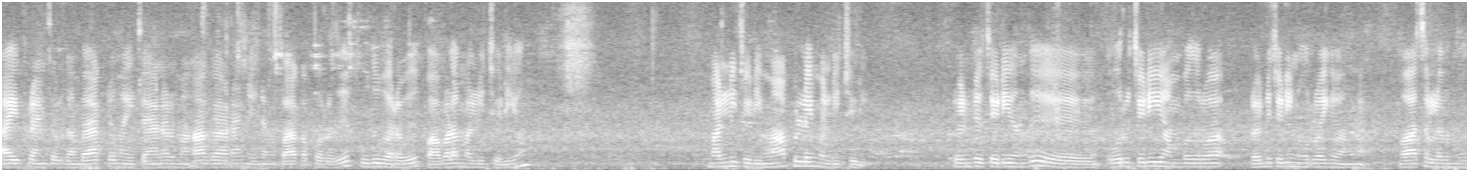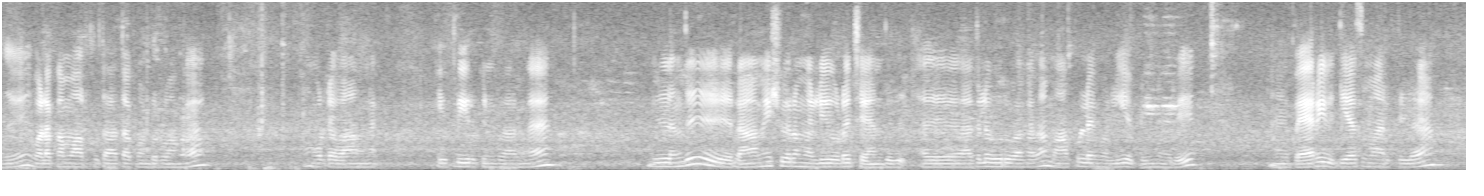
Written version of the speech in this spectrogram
Hi friends welcome back to my channel மகா garden நம்ம பார்க்க போகிறது புது வரவு பவள மல்லி செடியும். மல்லி செடி மாப்பிள்ளை மல்லி செடி. ரெண்டு செடி வந்து ஒரு செடி ஐம்பது ரூபா ரெண்டு செடி நூறுரூவாய்க்கு வாங்கினேன். வாசலில் இருந்தது வழக்கமாக இருக்கும் தாத்தா கொண்டு வருவாங்க. அவங்கள்ட்ட வாங்கினேன். எப்படி இருக்குன்னு பாருங்கள் இது வந்து ராமேஸ்வரம் மல்லியோட சேர்ந்தது. அது அதில் ஒரு வகை தான் மாப்பிள்ளை மல்லி அப்படின்னாரு பேரே வித்தியாசமாக இருக்குல்ல?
